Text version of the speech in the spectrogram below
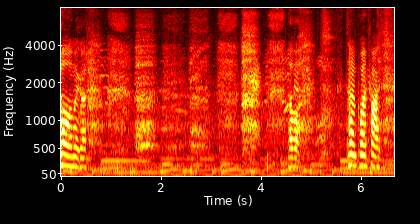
Oh my god. Level 10.5.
